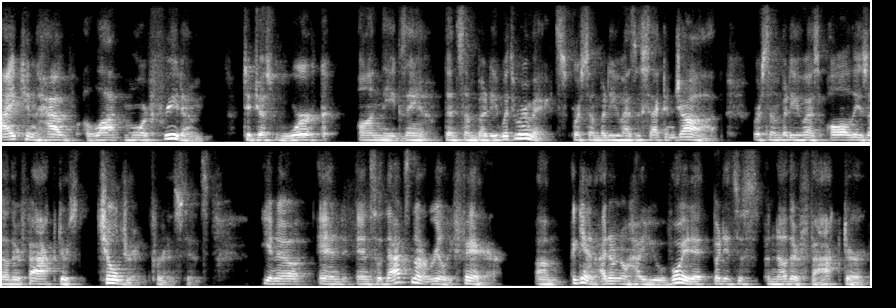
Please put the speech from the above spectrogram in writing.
I can have a lot more freedom to just work on the exam than somebody with roommates or somebody who has a second job or somebody who has all these other factors children for instance you know and and so that's not really fair. Um, again i don't know how you avoid it but it's just another factor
